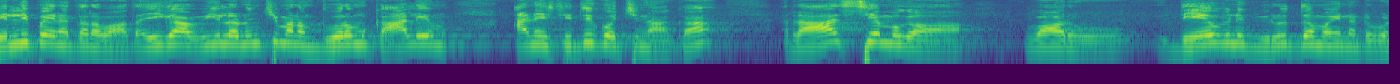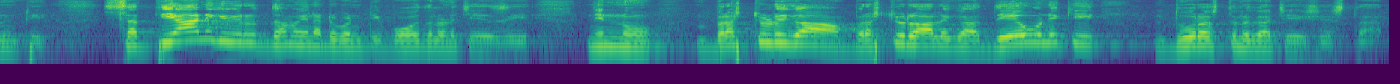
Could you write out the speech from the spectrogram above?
వెళ్ళిపోయిన తర్వాత ఇక వీళ్ళ నుంచి మనం దూరం కాలేము అనే స్థితికి వచ్చినాక రహస్యముగా వారు దేవునికి విరుద్ధమైనటువంటి సత్యానికి విరుద్ధమైనటువంటి బోధలను చేసి నిన్ను భ్రష్టుడిగా భ్రష్టురాలుగా దేవునికి దూరస్తులుగా చేసేస్తారు.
